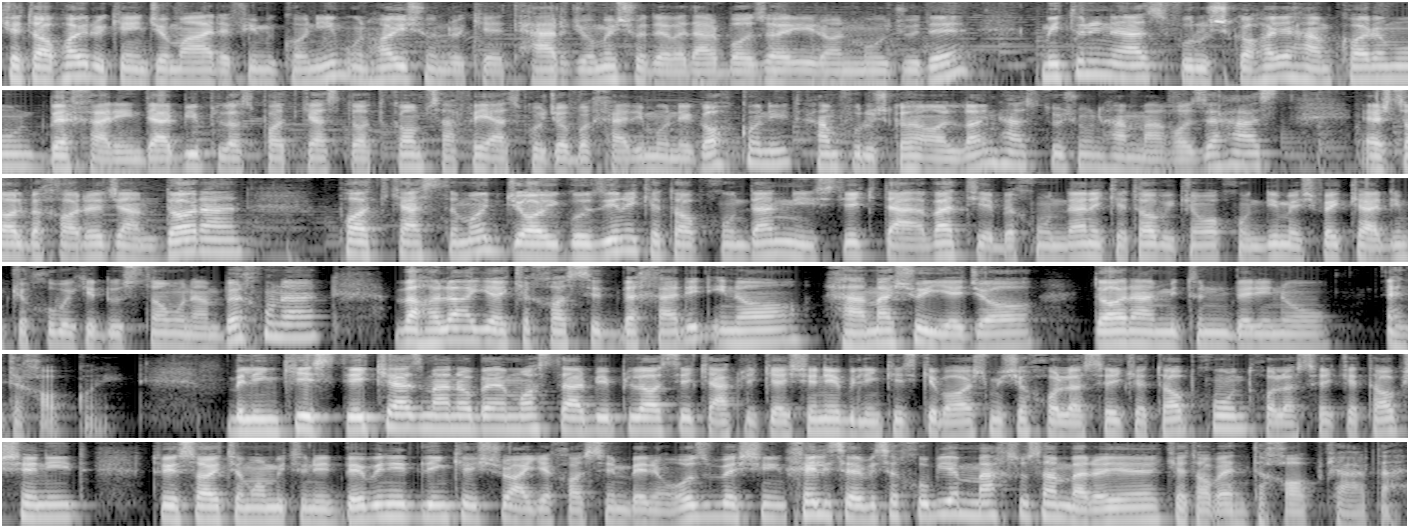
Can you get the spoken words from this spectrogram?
کتاب هایی رو که اینجا معرفی می‌کنیم اونهایشون رو که ترجمه شده و در بازار ایران موجوده می‌تونین از فروشگاه های همکارمون بخرین. در bpluspodcast.com صفحه از کجا بخریم و نگاه کنید. هم فروشگاه آنلاین هست توشون هم مغازه هست. ارسال به خارج هم دارن. پادکست ما جایگزین کتاب خوندن نیست. یک دعوتیه به خوندن کتابی که ما خوندیمش. فکر کردیم که خوبه که دوستامونم بخونن. و حالا اگر که خواستید بخرید اینا همشو یه جا دارن. می‌تونید برین و انتخاب کنید. بلینکیست یکی از منابع ماست در بی پلاس یک اپلیکیشن بلینکیست که باهاش میشه خلاصه کتاب خوند خلاصه کتاب شنید. توی سایت ما می‌تونید ببینید لینکش رو اگه خواستین برین عضو بشین. خیلی سرویس خوبیه مخصوصا برای کتاب انتخاب کردن.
